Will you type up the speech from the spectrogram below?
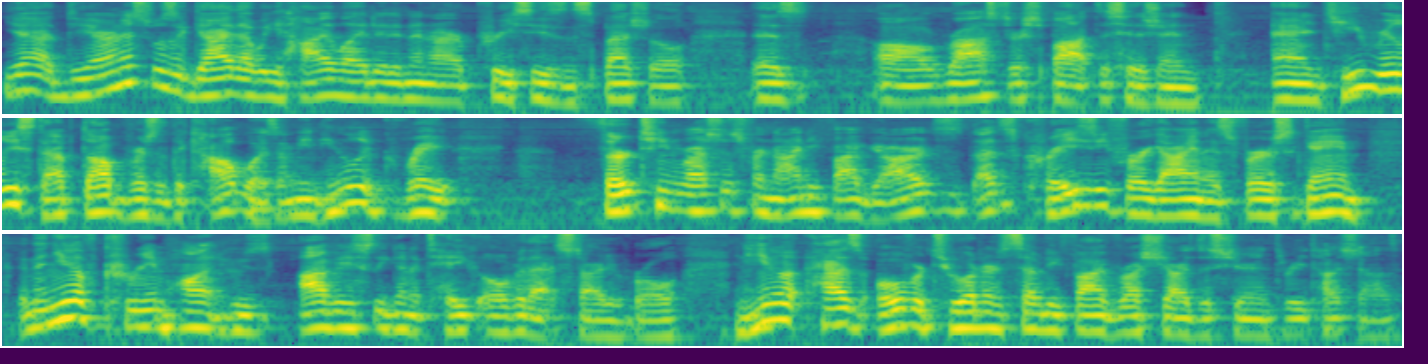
Yeah, D'Ernest was a guy that we highlighted in our preseason special as a roster spot decision, and he really stepped up versus the Cowboys. I mean, he looked great. 13 rushes for 95 yards. That's crazy for a guy in his first game. And then you have Kareem Hunt, who's obviously going to take over that starting role. And he has over 275 rush yards this year and three touchdowns.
